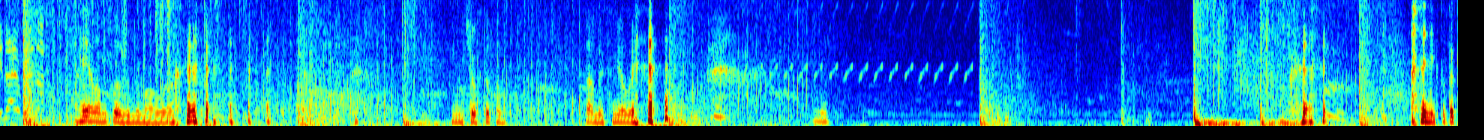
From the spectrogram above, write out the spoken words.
Кидаю гранату! А я вам тоже дымовую. Ну чё, кто там самый смелый? Никто так...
